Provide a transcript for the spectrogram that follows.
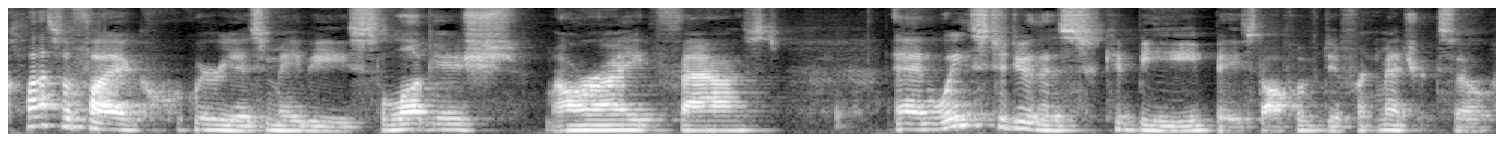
classify a query as maybe sluggish, all right, fast, and ways to do this could be based off of different metrics. So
